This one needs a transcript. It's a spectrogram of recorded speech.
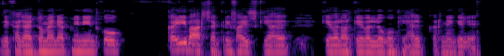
देखा जाए तो मैंने अपनी नींद को कई बार सेक्रीफाइस किया है, केवल और केवल लोगों की हेल्प करने के लिए।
